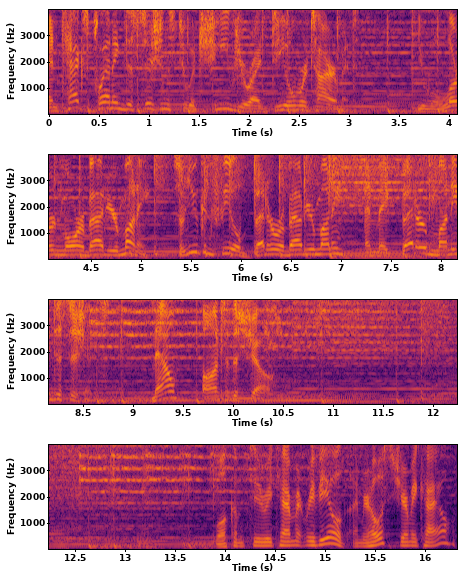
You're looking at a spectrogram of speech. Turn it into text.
and tax planning decisions to achieve your ideal retirement. You will learn more about your money so you can feel better about your money and make better money decisions. Now, on to the show. Welcome to Retirement Revealed. I'm your host, Jeremy Keil,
